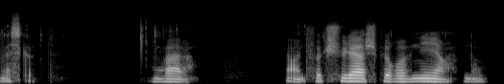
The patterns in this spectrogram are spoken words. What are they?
mascotte. Voilà. Alors une fois que je suis là, je peux revenir donc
